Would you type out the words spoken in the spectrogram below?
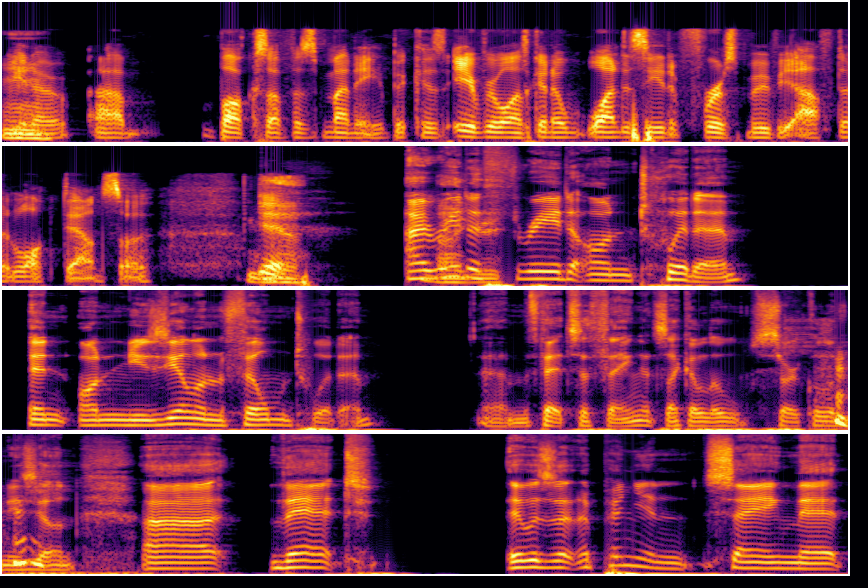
you Mm. know, um, box office money because everyone's going to want to see the first movie after lockdown. So Yeah. I I read a thread on Twitter, and on New Zealand film Twitter, um, if that's a thing, it's like a little circle of New Zealand. Uh, that there was an opinion saying that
